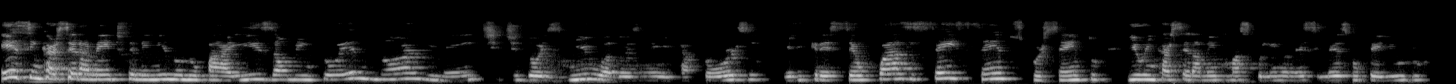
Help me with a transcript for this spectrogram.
Esse encarceramento feminino no país aumentou enormemente de 2000 a 2014, ele cresceu quase 600%, e o encarceramento masculino nesse mesmo período,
